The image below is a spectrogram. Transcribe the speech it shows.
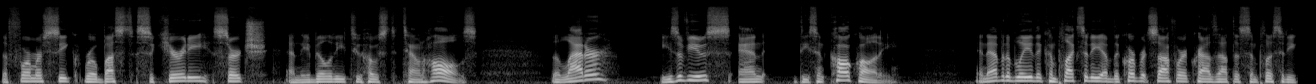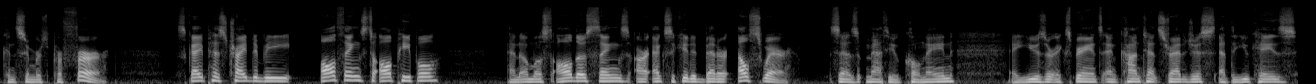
The former seek robust security, search, and the ability to host town halls. The latter, ease of use and decent call quality. Inevitably, the complexity of the corporate software crowds out the simplicity consumers prefer. Skype has tried to be all things to all people, and almost all those things are executed better elsewhere, says Matthew Culnane, a user experience and content strategist at the UK's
